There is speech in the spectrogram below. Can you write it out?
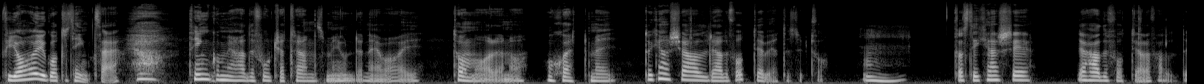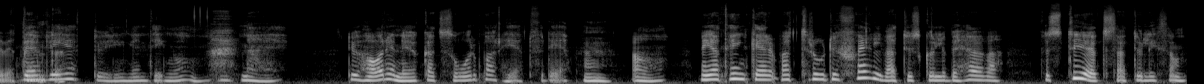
För jag har ju gått och tänkt så här. Tänk om jag hade fortsatt träna som jag gjorde när jag var i tonåren och, och skött mig. Då kanske jag aldrig hade fått diabetes typ 2. Mm. Fast det kanske jag hade fått i alla fall. Det vet det jag inte. Det vet du ingenting om. Nej. Du har en ökad sårbarhet för det. Mm. Ja. Men jag tänker, vad tror du själv att du skulle behöva för stöd så att du liksom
